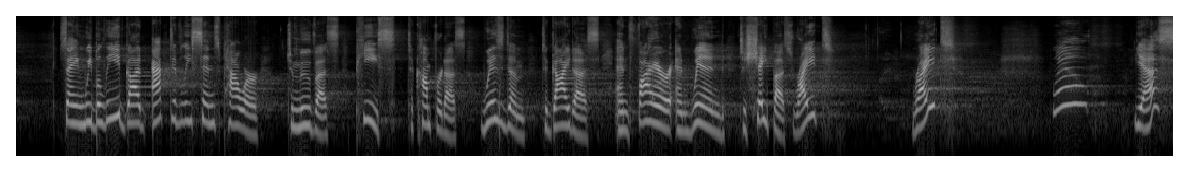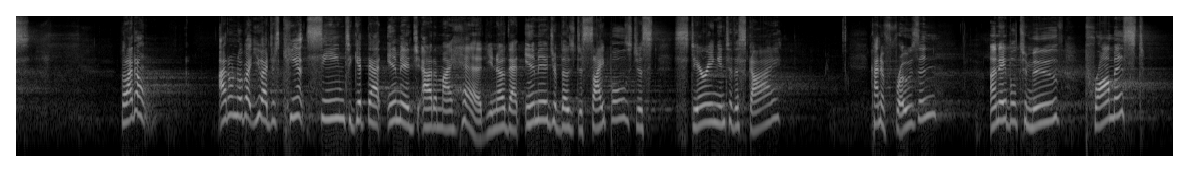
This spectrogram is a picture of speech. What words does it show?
saying we believe God actively sends power to move us, peace to comfort us, wisdom to guide us, and fire and wind to shape us, right? Right? Well, yes. But I don't I don't know about you, I just can't seem to get that image out of my head. You know, that image of those disciples just staring into the sky, kind of frozen, unable to move, promised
